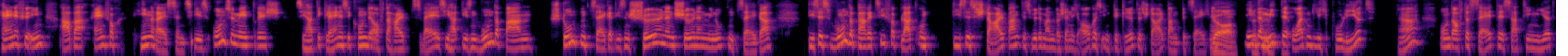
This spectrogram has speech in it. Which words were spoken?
Keine für ihn, aber einfach hinreißend. Sie ist unsymmetrisch. Sie hat die kleine Sekunde auf der halb zwei. Sie hat diesen wunderbaren Stundenzeiger, diesen schönen, schönen Minutenzeiger, dieses wunderbare Zifferblatt und dieses Stahlband, das würde man wahrscheinlich auch als integriertes Stahlband bezeichnen, ja, in der Mitte ordentlich poliert ja, und auf der Seite satiniert.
